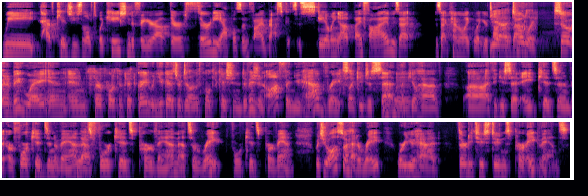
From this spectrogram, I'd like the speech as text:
we have kids use multiplication to figure out there are 30 apples in five baskets. Is scaling up by five? Is that is that kind of like what you're talking yeah, about? Yeah, totally. So in a big way, in in third, fourth, and fifth grade, when you guys are dealing with multiplication and division, often you have rates like you just said. Mm-hmm. Like you'll have uh, I think you said eight kids in a, or four kids in a van. Yeah. That's four kids per van. That's a rate, four kids per van. But you also had a rate where you had 32 students per eight vans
